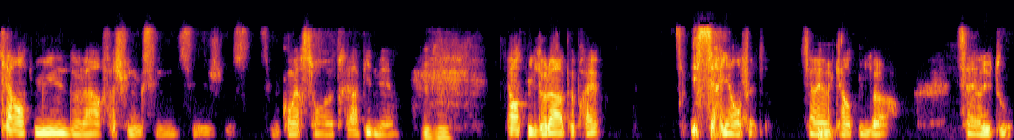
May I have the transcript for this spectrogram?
40 000 dollars. Enfin, je fais une, c'est une, une, conversion très rapide, mais 40 000 dollars à peu près. Et c'est rien en fait. C'est rien, 40 000 dollars. C'est rien du tout.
